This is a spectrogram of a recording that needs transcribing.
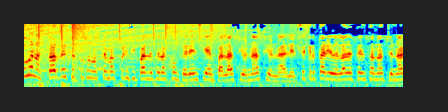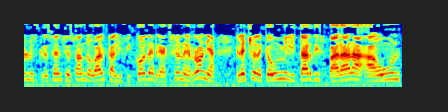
buenas tardes, estos son los temas principales de la conferencia en Palacio Nacional. El secretario de la Defensa Nacional, Luis Crescencio Sandoval, calificó de reacción errónea el hecho de que un militar disparara a un,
